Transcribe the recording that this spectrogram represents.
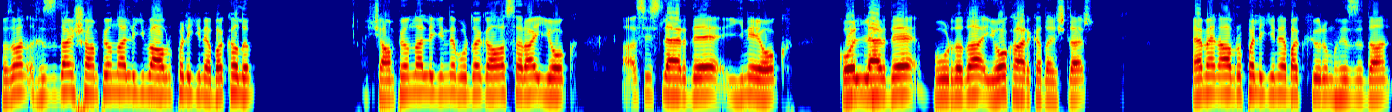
O zaman hızlıdan Şampiyonlar Ligi ve Avrupa Ligi'ne bakalım. Şampiyonlar Ligi'nde burada Galatasaray yok. Asistlerde yine yok. Gollerde burada da yok arkadaşlar. Hemen Avrupa Ligi'ne bakıyorum hızlıdan.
